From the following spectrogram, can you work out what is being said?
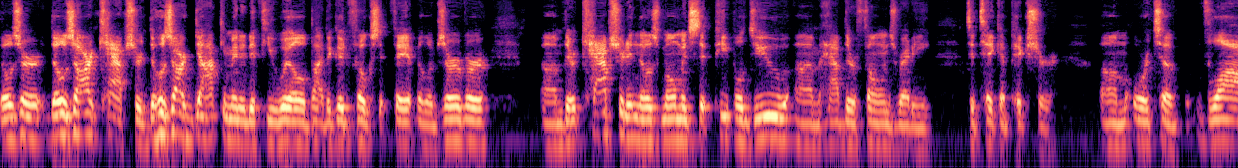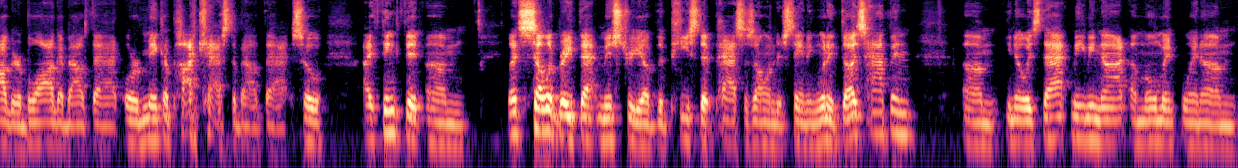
those are those are captured, those are documented, if you will, by the good folks at Fayetteville Observer. Um, they're captured in those moments that people do um, have their phones ready to take a picture. Um, or to vlog or blog about that or make a podcast about that. So I think that um, let's celebrate that mystery of the peace that passes all understanding. When it does happen, um, you know, is that maybe not a moment when um,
